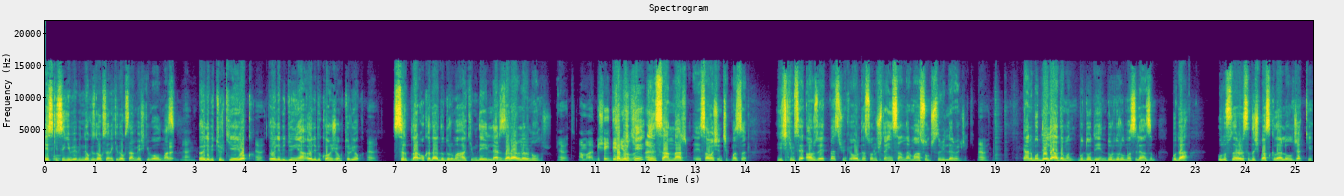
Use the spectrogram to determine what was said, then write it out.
eskisi gibi 1992-95 gibi olmaz. Yani Öyle bir Türkiye yok. evet. Öyle bir dünya, öyle bir konjonktür yok. Evet. Sırplar o kadar da duruma hakim değiller. Zararları ne olur? Evet. Ama bir şey deniyorlar. Tabii ki evet. insanlar e, savaşın çıkması hiç kimse arzu etmez. Çünkü orada sonuçta insanlar masum siviller ölecek. Evet. Yani bu deli adamın, bu Dodik'in durdurulması lazım. Bu da uluslararası dış baskılarla olacak ki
